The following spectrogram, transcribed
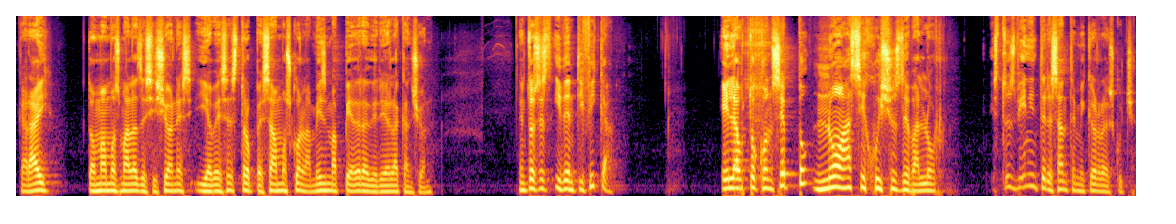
Caray, tomamos malas decisiones y a veces tropezamos con la misma piedra, diría la canción. Entonces, identifica. El autoconcepto no hace juicios de valor. Esto es bien interesante, mi querido escucha.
